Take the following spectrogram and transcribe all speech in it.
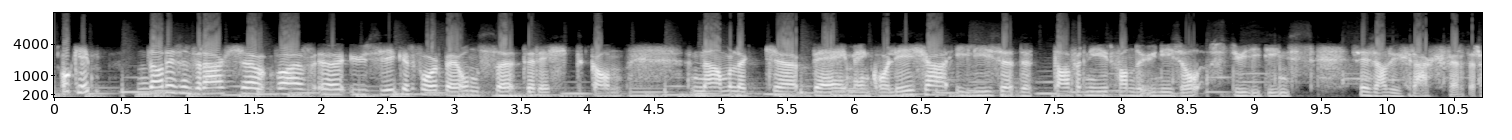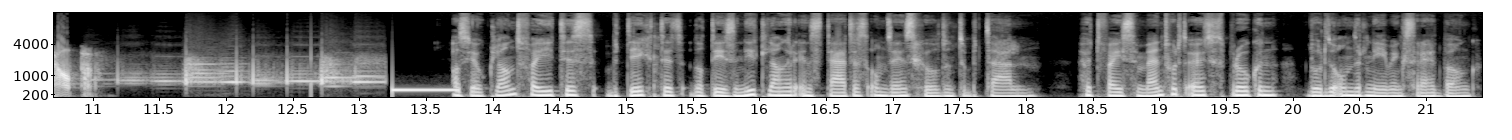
Oké, dat is een vraag eh, waar eh, u zeker voor bij ons eh, terecht kan. Namelijk bij mijn collega Elise de Tavernier van de Unizo Studiedienst. Zij zal u graag verder helpen. Als jouw klant failliet is, betekent dit dat deze niet langer in staat is om zijn schulden te betalen. Het faillissement wordt uitgesproken door de ondernemingsrechtbank.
